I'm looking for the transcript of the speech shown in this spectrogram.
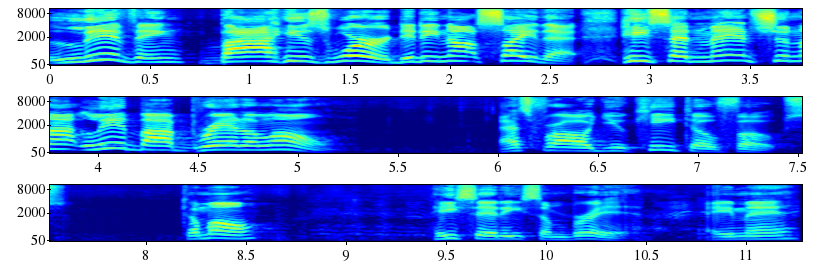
living by His Word. Did He not say that? He said, Man should not live by bread alone. That's for all you keto folks. Come on. He said, Eat some bread. Amen.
